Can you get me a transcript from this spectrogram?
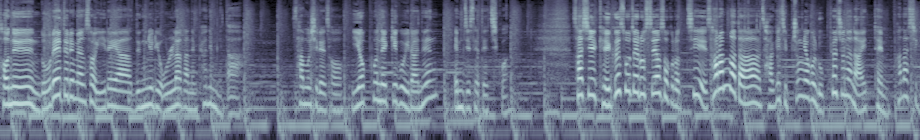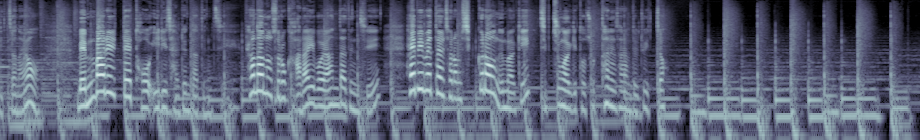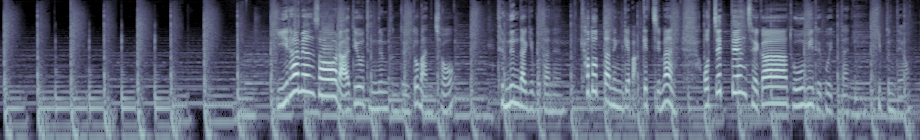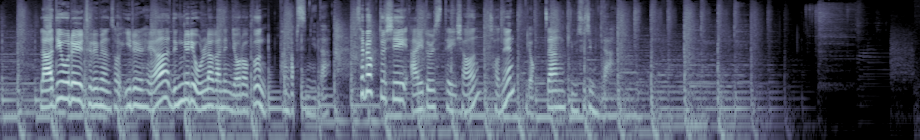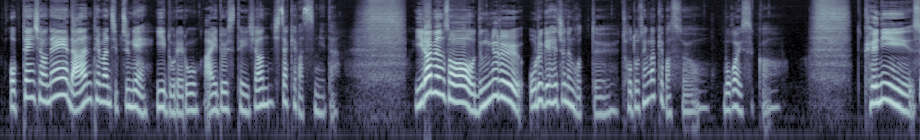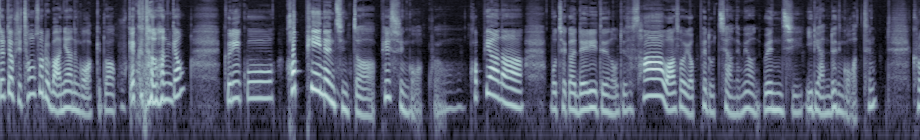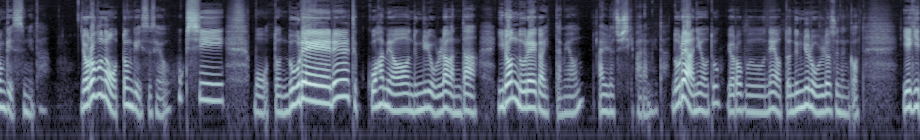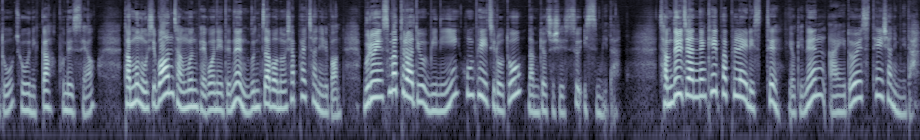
저는 노래 들으면서 일해야 능률이 올라가는 편입니다. 사무실에서 이어폰을 끼고 일하는 MZ세대 직원. 사실 개그 소재로 쓰여서 그렇지 사람마다 자기 집중력을 높여주는 아이템 하나씩 있잖아요. 맨발일 때 더 일이 잘 된다든지, 편한 옷으로 갈아입어야 한다든지, 헤비메탈처럼 시끄러운 음악이 집중하기 더 좋다는 사람들도 있죠. 일하면서 라디오 듣는 분들도 많죠. 듣는다기보다는 켜뒀다는 게 맞겠지만, 어쨌든 제가 도움이 되고 있다니 기쁜데요. 라디오를 들으면서 일을 해야 능률이 올라가는 여러분 반갑습니다. 새벽 2시 Idol Station 저는 역장 김수지입니다. 업텐션의 나한테만 집중해 이 노래로 Idol Station 시작해 봤습니다. 일하면서 능률을 오르게 해주는 것들 저도 생각해 봤어요. 뭐가 있을까? 괜히 쓸데없이 청소를 많이 하는 것 같기도 하고 깨끗한 환경? 그리고 커피는 진짜 필수인 것 같고요. 커피 하나 뭐 제가 내리든 어디서 사 와서 옆에 놓지 않으면 왠지 일이 안 되는 것 같은 그런 게 있습니다. 여러분은 어떤 게 있으세요? 혹시 뭐 어떤 노래를 듣고 하면 능률이 올라간다 이런 노래가 있다면 알려주시기 바랍니다. 노래 아니어도 여러분의 어떤 능률을 올려주는 것 얘기도 좋으니까 보내주세요. 단문 50원, 장문 100원이 드는 문자번호 샵 8001번, 무료인 스마트 라디오 미니 홈페이지로도 남겨주실 수 있습니다. 잠들지 않는 케이팝 플레이리스트, 여기는 Idol Station입니다.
